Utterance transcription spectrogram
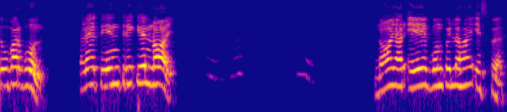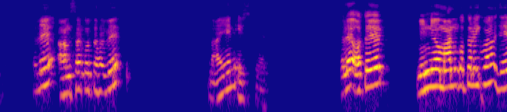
দুবার গুণ। তাহলে তিন ত্রিকে নয়। নয় আর এ গুণ করলে হয় স্কোয়ার তাহলে আনসার কত হবে? নাইন স্কোয়ার তাহলে অতএব নির্ণয় মান কত লিখবা? যে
